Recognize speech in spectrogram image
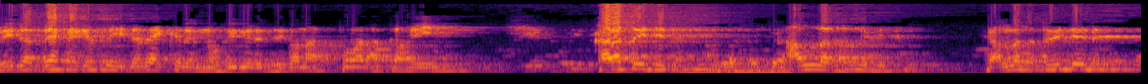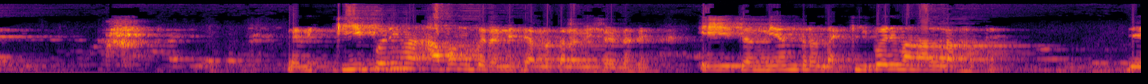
যেটা দেখা গেছে এটার একেবারে নফি করে দেখো না তোমার হাতে হয়নি খারাপ হয়েছে এটা? আল্লাহর হাতে হয়েছে। আল্লাহর হাতে হয়েছে তাহলে কি পরিমাণ আপন করে নিছে আল্লাহ তালা বিষয়টাকে? এইটার নিয়ন্ত্রণটা কি পরিমাণ আল্লাহর হাতে? যে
